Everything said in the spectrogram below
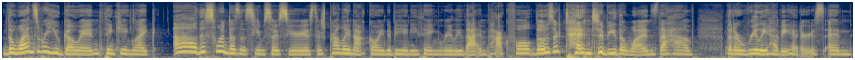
the ones where you go in thinking, like, oh, this one doesn't seem so serious. There's probably not going to be anything really that impactful. Those are tend to be the ones that have that are really heavy hitters and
